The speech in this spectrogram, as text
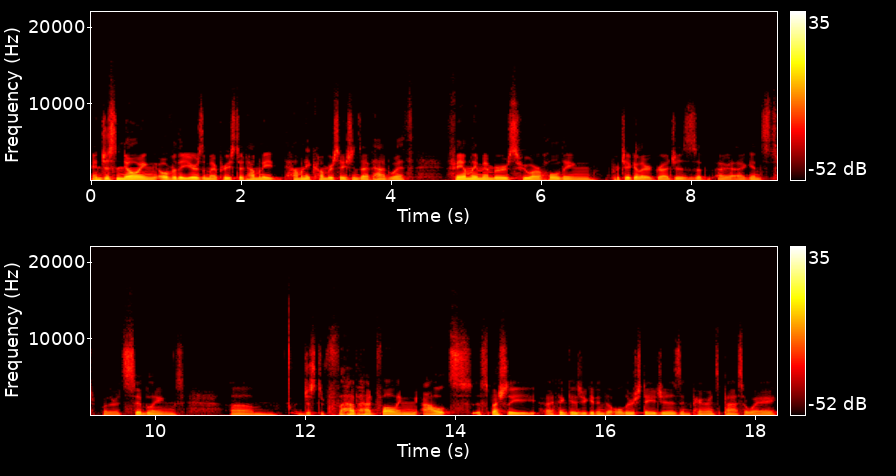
and just knowing over the years of my priesthood how many how many conversations I've had with family members who are holding particular grudges against whether it's siblings, um, just have had falling outs, especially I think as you get into older stages and parents pass away.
